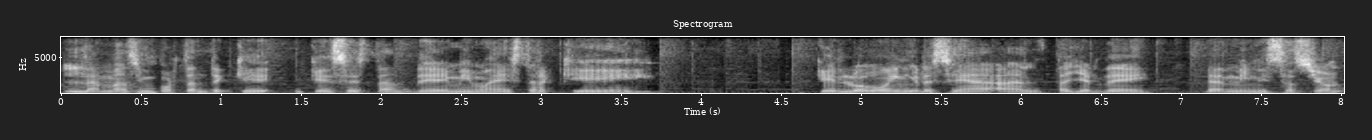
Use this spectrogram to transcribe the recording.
la más importante que, es esta de mi maestra que, que luego ingresé al taller de, administración.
